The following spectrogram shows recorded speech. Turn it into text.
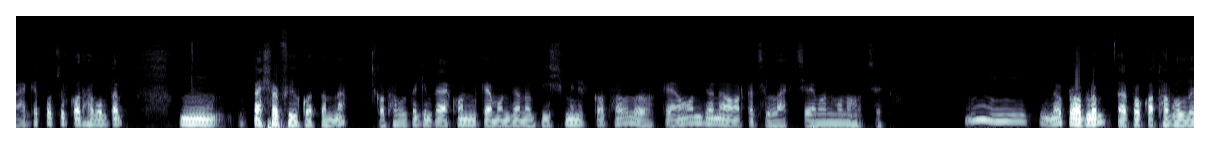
আগে প্রচুর কথা বলতাম। প্রেশার ফিল করতাম না কথা বলতে। কিন্তু এখন কেমন যেন ২০ মিনিট কথা হলো, কেমন যেন আমার কাছে লাগছে এমন মনে হচ্ছে। No problem. তারপর কথা বলে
